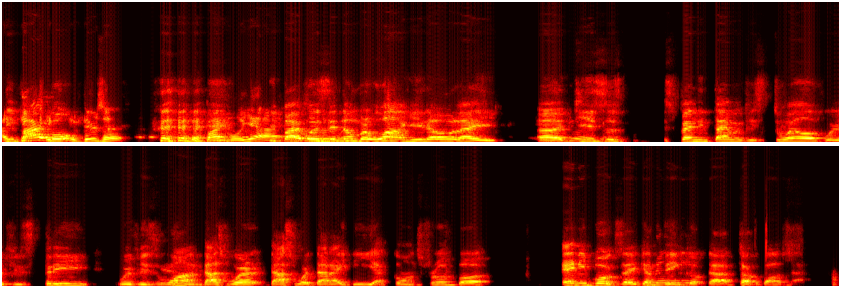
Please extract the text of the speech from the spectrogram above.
I The think if- Bible. If, there's a the Bible, yeah. the Bible is the number one, you know, like uh, Jesus spending time with his twelve, with his three, with his one. That's where that's where that idea comes from. But any books that you can know think of that talk about that.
